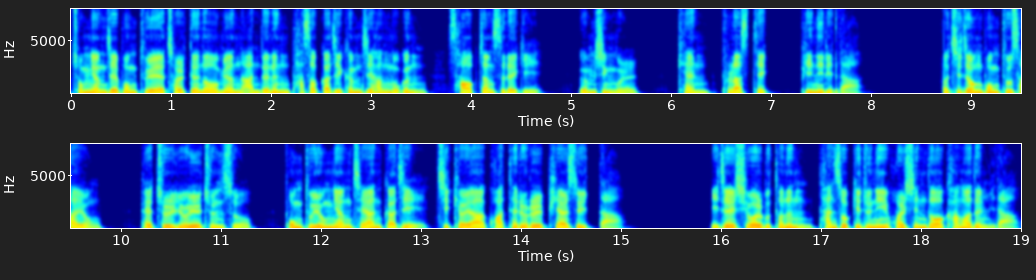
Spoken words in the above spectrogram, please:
종량제 봉투에 절대 넣으면 안 되는 다섯 가지 금지 항목은 사업장 쓰레기, 음식물, 캔, 플라스틱, 비닐이다. 지정 봉투 사용, 배출 요일 준수, 봉투 용량 제한까지 지켜야 과태료를 피할 수 있다. 이제 10월부터는 단속 기준이 훨씬 더 강화됩니다.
